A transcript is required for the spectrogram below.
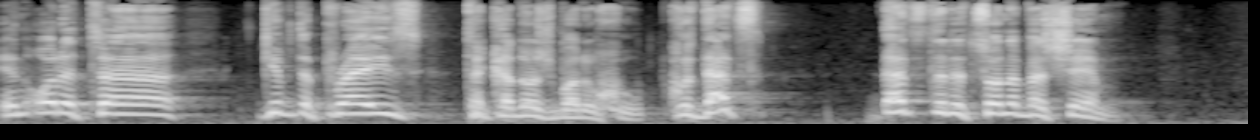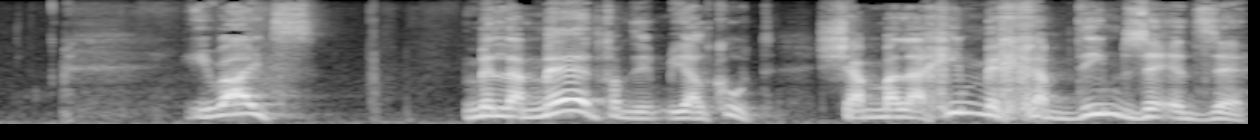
in order to give the praise to Kadosh Baruch Hu. Because that's that's the Ritzon of Hashem. He writes, Melamed from the Yalkut, mechabdim ze et ze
